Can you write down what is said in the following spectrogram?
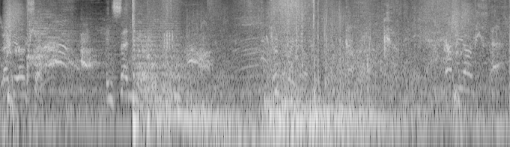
Levioso. Incendio. How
